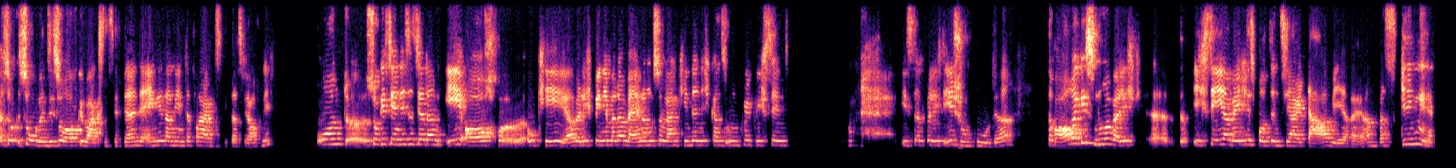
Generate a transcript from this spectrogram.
also so, wenn sie so aufgewachsen sind, ja, in der Enge, dann hinterfragen sie das ja auch nicht. Und äh, so gesehen ist es ja dann eh auch äh, okay, ja, weil ich bin immer der Meinung, solange Kinder nicht ganz unglücklich sind, ist dann vielleicht eh schon gut. Ja. Traurig ist nur, weil ich, äh, ich sehe ja, welches Potenzial da wäre ja, was ginge.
